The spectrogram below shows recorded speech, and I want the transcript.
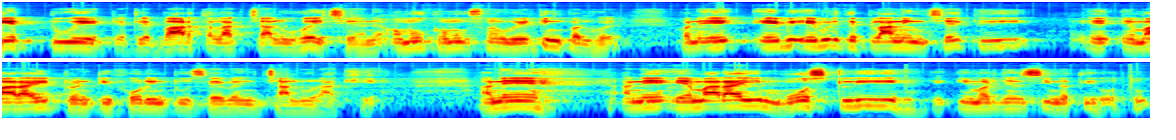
એટ ટુ એટ એટલે બાર કલાક ચાલુ હોય છે અને અમુક અમુક સમય વેઇટિંગ પણ હોય. પણ એ, એવી એવી રીતે પ્લાનિંગ છે કે MRI twenty four into seven ચાલુ રાખીએ. અને અને એમઆરઆઈ મોસ્ટલી ઇમરજન્સી નથી હોતું.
